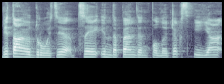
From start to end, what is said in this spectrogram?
Вітаю, друзі! Це Independent Politics і я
